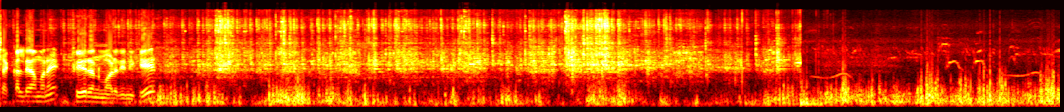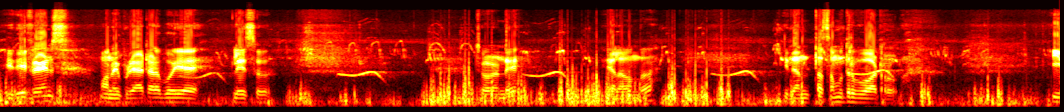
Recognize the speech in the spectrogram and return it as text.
చెక్కల డ్యామ్ అనే పేరు అనమాట దీనికి. ఇది ఫ్రెండ్స్ మనం ఇప్పుడు ఏటాడబోయే ప్లేసు. చూడండి. ఎలా ఉందో? ఇదంతా సముద్రపు వాటరు. ఈ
